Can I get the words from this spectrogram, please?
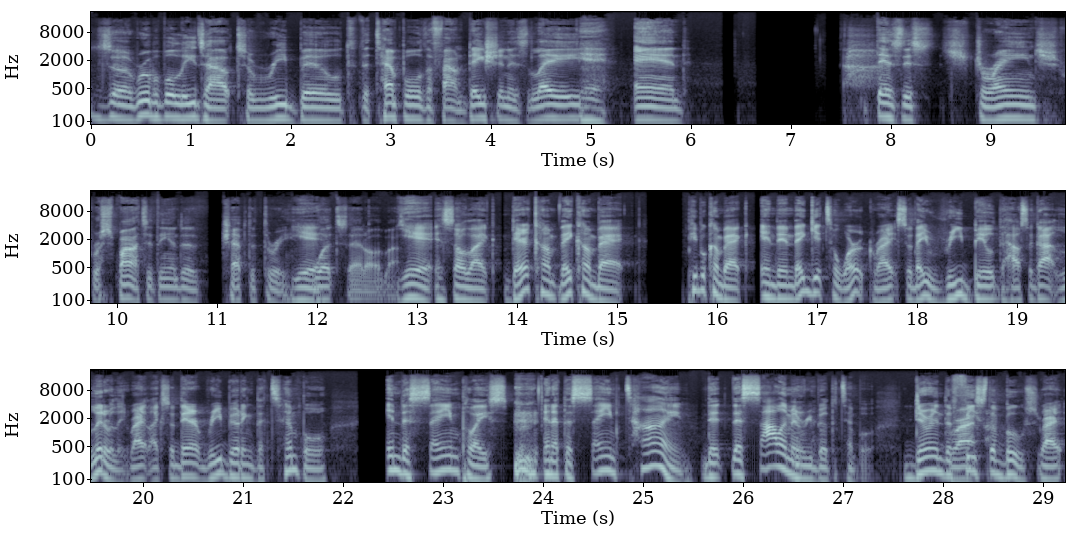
Zerubbabel leads out to rebuild the temple. The foundation is laid, Yeah. and there's this strange response at the end of chapter three. Yeah. what's that all about? Yeah, and so like they're come they come back, people come back and then they get to work, right? So they rebuild the house of God literally, right? Like so they're rebuilding the temple in the same place and at the same time that, that Solomon rebuilt the temple during the Right. feast of booths, right?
